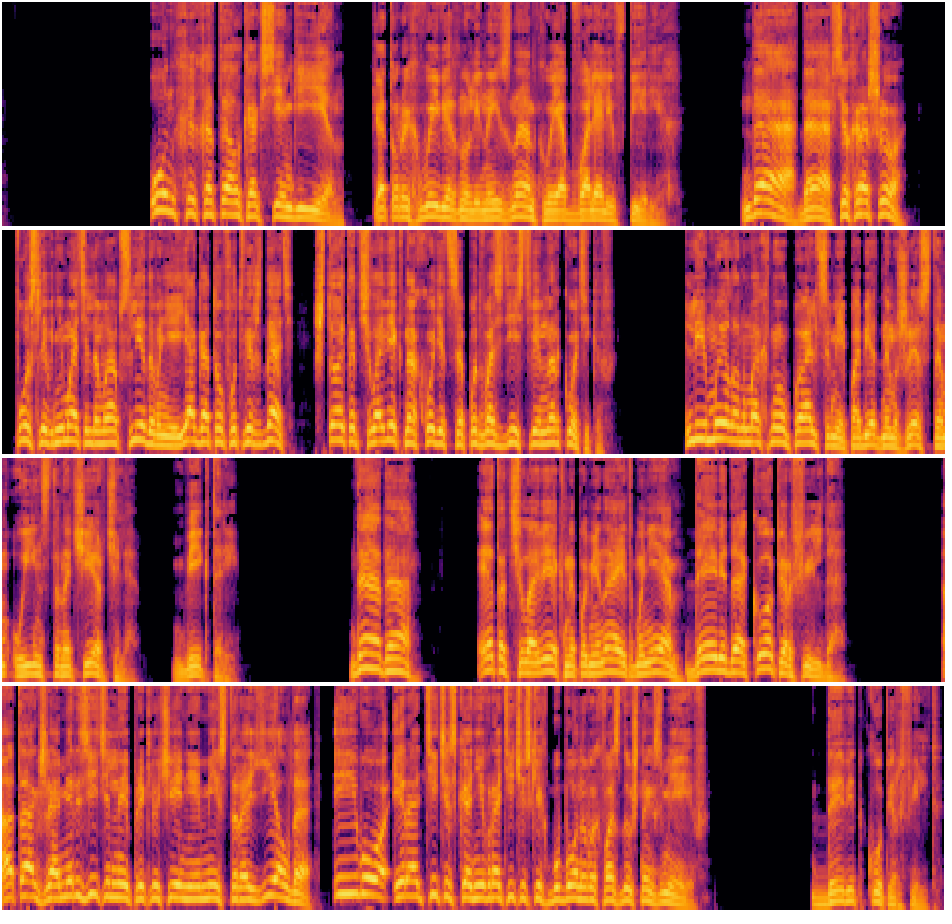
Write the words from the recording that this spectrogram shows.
Он хохотал, как семь гиен, которых вывернули наизнанку и обваляли в перьях. «Да, да, все хорошо. После внимательного обследования я готов утверждать, что этот человек находится под воздействием наркотиков». Ли Меллон махнул пальцами победным жестом Уинстона Черчилля. «Виктори». «Да-да, этот человек напоминает мне Дэвида Копперфильда, а также омерзительные приключения мистера Елда и его эротическо-невротических бубоновых воздушных змеев. Дэвид Копперфильд.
